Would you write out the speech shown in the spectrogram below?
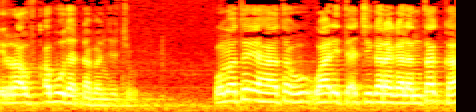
الرأف قبود الدبن ججو. وما تئي هاتو وان اتأتي غرغلن تكا.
